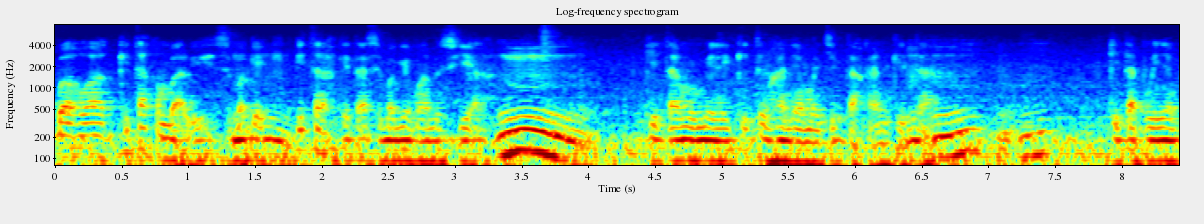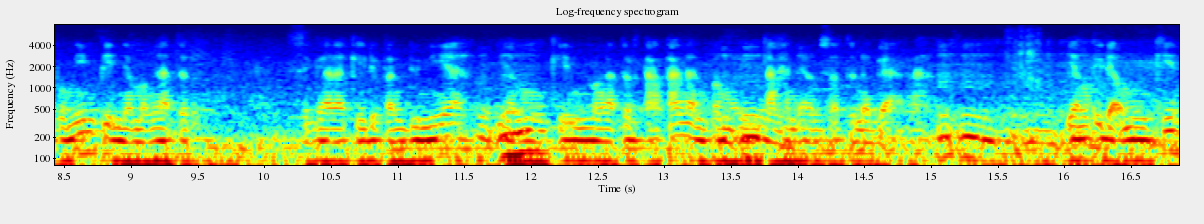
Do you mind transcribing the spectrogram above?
bahwa kita kembali sebagai Hmm. fitrah kita sebagai manusia. Hmm. Kita memiliki Tuhan yang menciptakan kita. Mhm, mhm. Kita punya pemimpin yang mengatur segala kehidupan dunia, Mhm. yang mungkin mengatur tatanan pemerintahan Mhm. dalam suatu negara, Mhm, mhm. yang tidak mungkin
